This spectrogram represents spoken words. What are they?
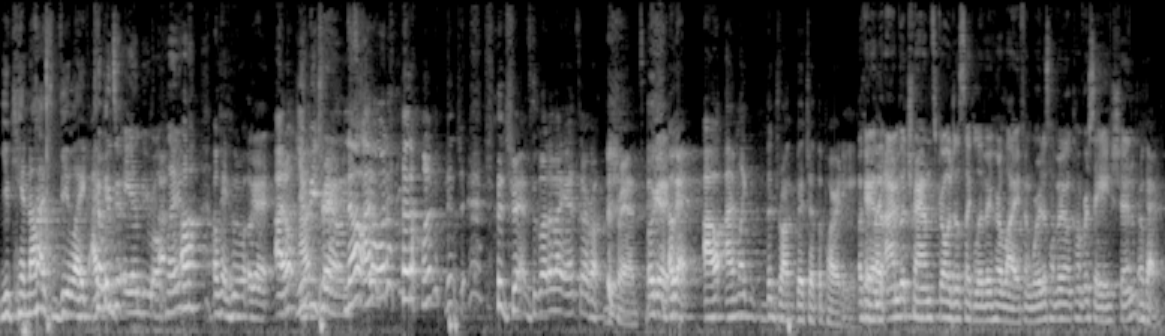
You cannot be like I Can we could do A and B role play? Uh, okay, who? Okay, I don't. you I- be trans. No, I don't want to. I don't want to be the, the trans. Because What if I answer about the trans? Okay. Okay. I'll, I'm like the drunk bitch at the party. Okay, and like, then I'm the trans girl just like living her life, and we're just having a conversation. Okay.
